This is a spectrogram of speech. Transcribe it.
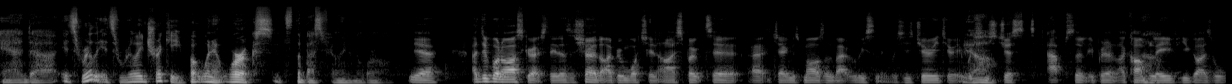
and uh, it's really, it's really tricky. But when it works, it's the best feeling in the world. Yeah. I did want to ask you actually. There's a show that I've been watching, I spoke to uh, James Marsden about recently, which is Jury Duty, which Yeah. is just absolutely brilliant. I can't believe you guys all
